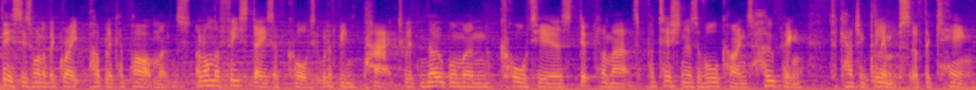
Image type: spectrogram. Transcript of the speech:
This is one of the great public apartments, and on the feast days of court it would have been packed with noblemen, courtiers, diplomats, petitioners of all kinds hoping to catch a glimpse of the king.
